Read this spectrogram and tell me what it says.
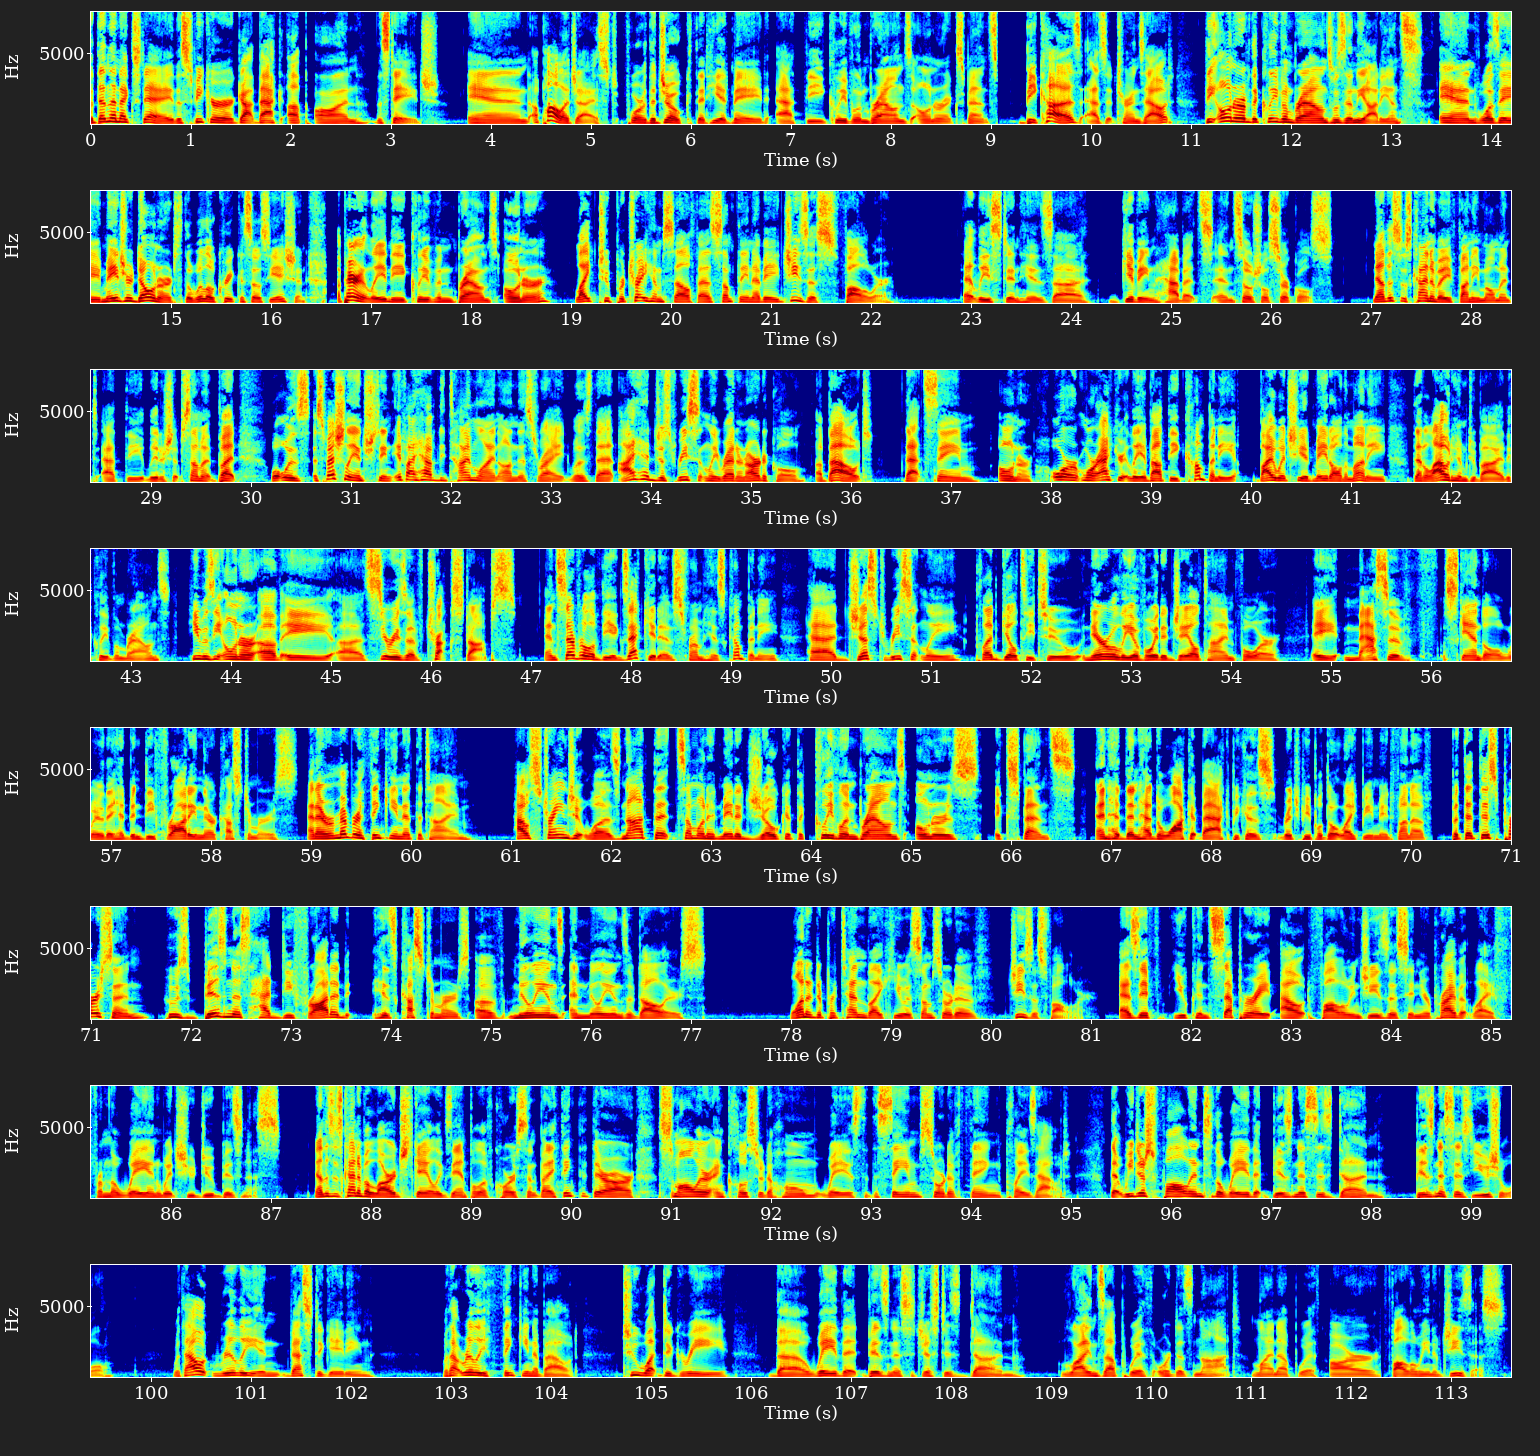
But then the next day, the speaker got back up on the stage and apologized for the joke that he had made at the Cleveland Browns owner expense. Because, as it turns out, the owner of the Cleveland Browns was in the audience and was a major donor to the Willow Creek Association. Apparently, the Cleveland Browns owner liked to portray himself as something of a Jesus follower, at least in his uh, giving habits and social circles. Now, this was kind of a funny moment at the Leadership Summit, but what was especially interesting, if I have the timeline on this right, was that I had just recently read an article about that same owner, or more accurately, about the company by which he had made all the money that allowed him to buy the Cleveland Browns. He was the owner of a uh, series of truck stops, and several of the executives from his company had just recently pled guilty to, narrowly avoided jail time for a massive scandal where they had been defrauding their customers. And I remember thinking at the time how strange it was not that someone had made a joke at the Cleveland Browns owner's expense and had then had to walk it back because rich people don't like being made fun of, but that this person whose business had defrauded his customers of millions and millions of dollars wanted to pretend like he was some sort of Jesus follower as if you can separate out following Jesus in your private life from the way in which you do business. Now, this is kind of a large scale example, of course, but I think that there are smaller and closer to home ways that the same sort of thing plays out. That we just fall into the way that business is done, business as usual, without really investigating, without really thinking about to what degree the way that business just is done lines up with or does not line up with our following of Jesus.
